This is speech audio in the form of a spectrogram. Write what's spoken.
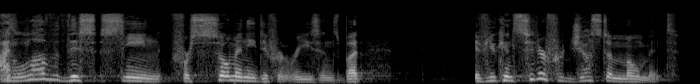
I love this scene for so many different reasons, but if you consider for just a moment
